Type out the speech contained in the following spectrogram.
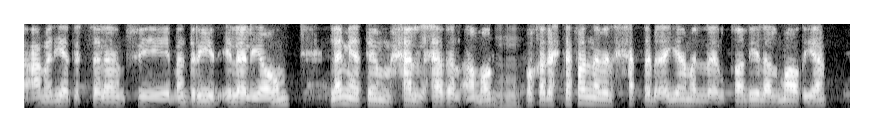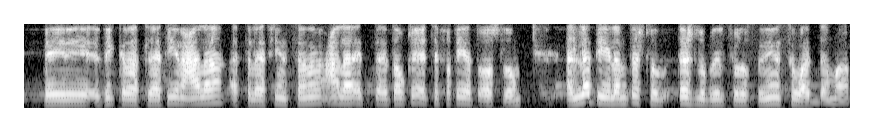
عملية السلام في مدريد إلى اليوم لم يتم حل هذا الأمر. وقد احتفلنا حتى بالأيام القليلة الماضية بذكرى 30 على 30 سنة على توقيع اتفاقية أوسلو التي لم تجلب, تجلب للفلسطينيين سوى الدمار.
